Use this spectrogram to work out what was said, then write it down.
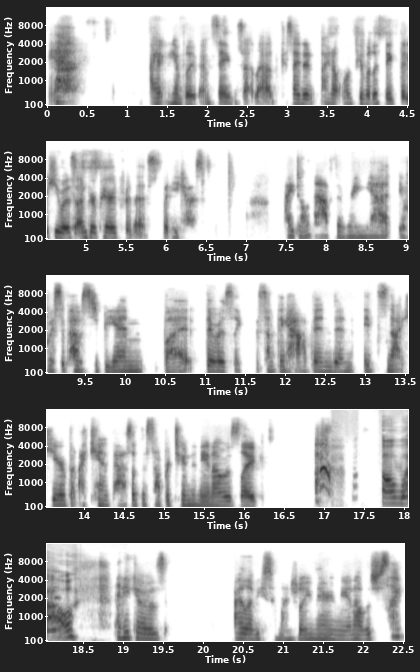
Yeah, I can't believe I'm saying this out loud because I didn't I don't want people to think that he was unprepared for this. But he goes, I don't have the ring yet. It was supposed to be in but there was like something happened and it's not here, but I can't pass up this opportunity. And I was like, Oh, wow. and he goes, I love you so much. Will you marry me? And I was just like,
